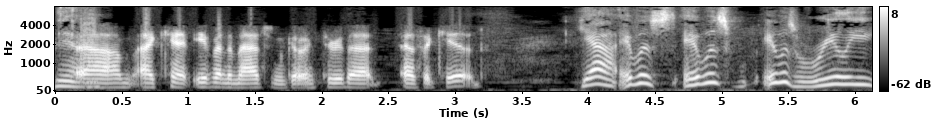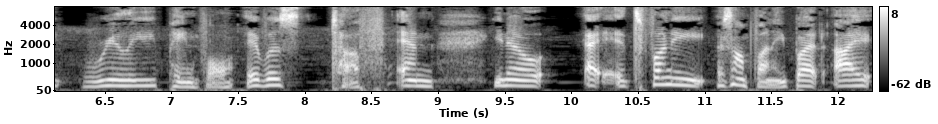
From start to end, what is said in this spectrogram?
Yeah. um, I can't even imagine going through that as a kid. Yeah, it was it was it was really really painful. It was tough, and you know, it's funny. It's not funny, but I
